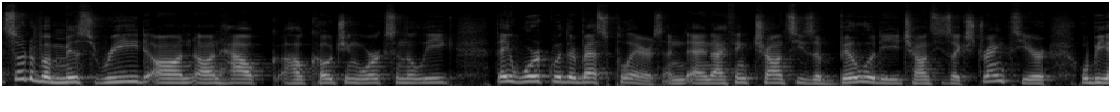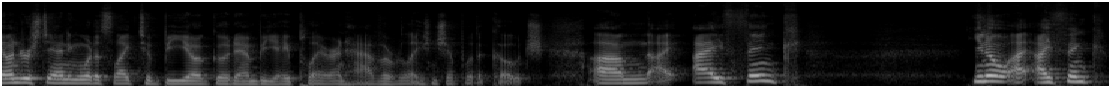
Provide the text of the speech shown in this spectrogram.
sort of a misread on on how how coaching works in the league. They work with their best players, and and I think Chauncey's ability, Chauncey's like strength here, will be understanding what it's like to be a good NBA player and have a relationship with a coach. Um, I I think, you know, I, I think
